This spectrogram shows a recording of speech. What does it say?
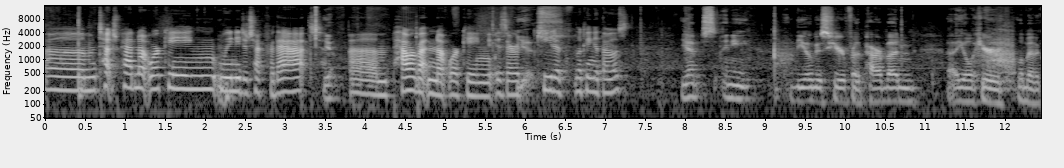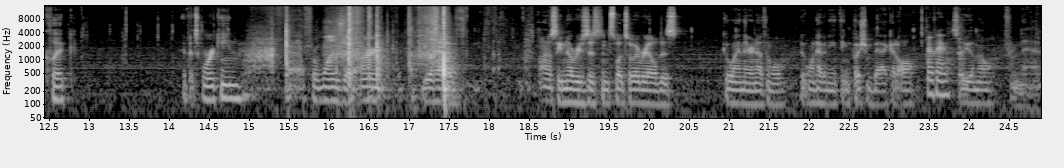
Um, touchpad not working. We need to check for that. Yep. Um, power button not working. Is there a Yes. key to looking at those? Yep, s- any of the yogas here for the power button, uh, you'll hear a little bit of a click if it's working. Uh, for ones that aren't, you'll have honestly no resistance whatsoever. It'll just go in there, nothing will, it won't have anything pushing back at all. Okay. So you'll know from that.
